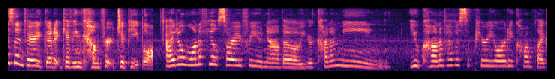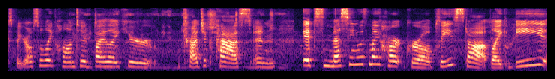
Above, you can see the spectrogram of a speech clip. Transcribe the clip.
isn't very good at giving comfort to people. I don't want to feel sorry for you now, though. You're kind of mean. You kind of have a superiority complex, but you're also like haunted by like your tragic past, and it's messing with my heart, girl. Please stop. Like, be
